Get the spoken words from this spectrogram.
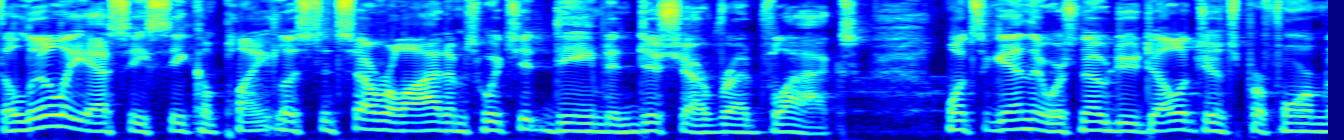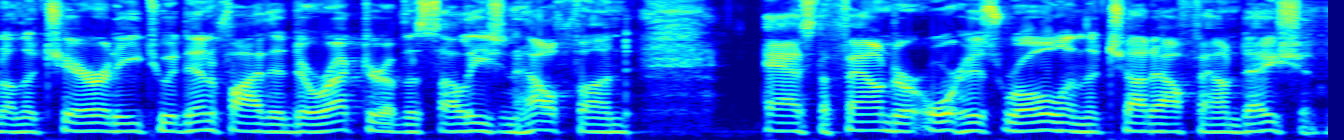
The Lilly SEC complaint listed several items which it deemed indicia of red flags. Once again, there was no due diligence performed on the charity to identify the director of the Silesian Health Fund as the founder or his role in the Chudow Foundation.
